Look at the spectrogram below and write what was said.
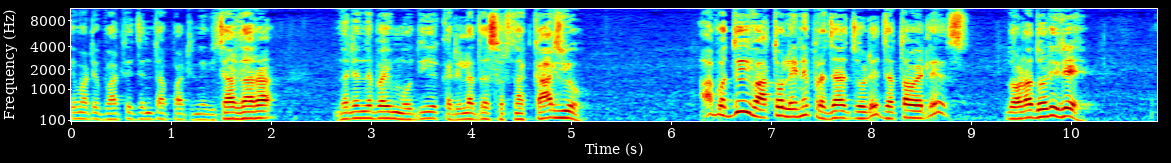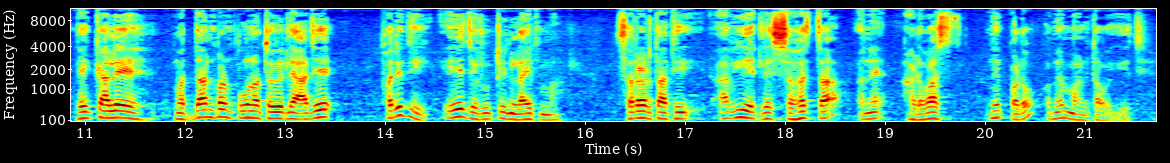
એ માટે ભારતીય જનતા પાર્ટીની વિચારધારા નરેન્દ્રભાઈ મોદીએ કરેલા દસ વર્ષના કાર્યો, આ બધી વાતો લઈને પ્રજા જોડે જતા હોય એટલે દોડાદોડી રહે. ગઈકાલે મતદાન પણ પૂર્ણ થયું એટલે આજે ફરીથી એ જ રૂટીન લાઈફમાં સરળતાથી આવીએ એટલે સહજતા અને હળવાશની પળો અમે માનતા હોઈએ છીએ.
